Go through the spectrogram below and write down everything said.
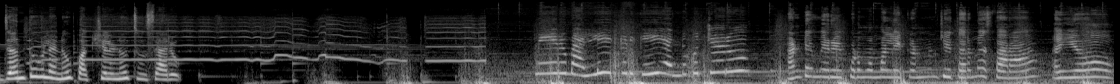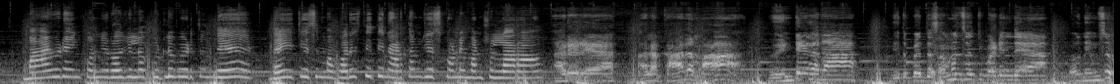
జంతువులను పక్షులను చూశారు. మీరు మళ్ళీ ఇక్కడికి ఎందుకు వచ్చారు అంటే మీరు ఇప్పుడు మమ్మల్ని ఇక్కడి నుంచి తరిమేస్తారా? అయ్యో మా ఆవిడ ఇంకొన్ని రోజుల్లో గుడ్లు పెడుతుంది. దయచేసి మా పరిస్థితిని అర్థం చేసుకోండి మనుషుల్లారా. అరే రే అలా కాదమ్మా. వింటే కదా నీకు పెద్ద సమస్య వచ్చి పడిందే. ఒక నిమిషం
